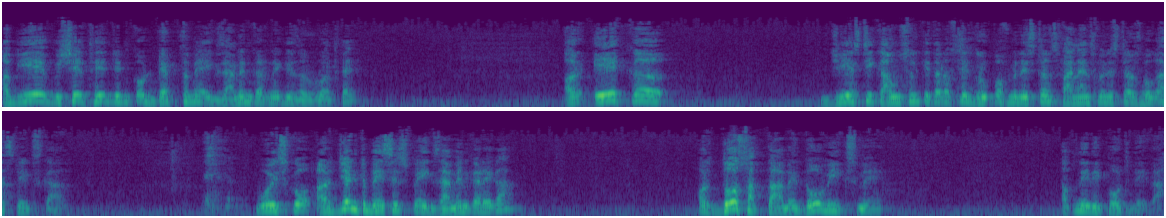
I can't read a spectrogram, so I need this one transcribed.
अब ये विषय थे जिनको डेप्थ में एग्जामिन करने की ज़रूरत है। और एक जीएसटी काउंसिल की तरफ़ से group of ministers finance ministers होगा स्टेट्स का। वो इसको अर्जेंट बेसिस पे एग्जामिन करेगा। और दो सप्ताह में, दो वीक्स में अपनी रिपोर्ट देगा।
